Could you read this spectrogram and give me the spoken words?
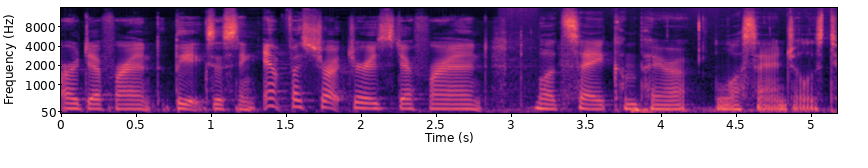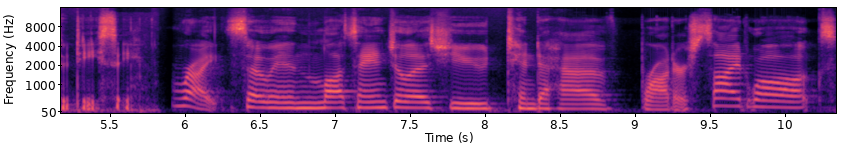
are different. The existing infrastructure is different. Let's say compare Los Angeles to DC. Right. So in Los Angeles, you tend to have broader sidewalks.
